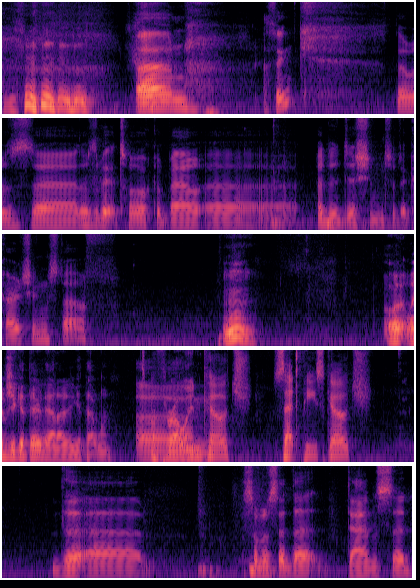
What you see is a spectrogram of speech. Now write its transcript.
um, I think there was uh, there was a bit of talk about uh, an addition to the coaching staff. What, what'd you get there, Dan? I didn't get that one. A throw-in coach, set piece coach. The uh, someone said that Dan said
